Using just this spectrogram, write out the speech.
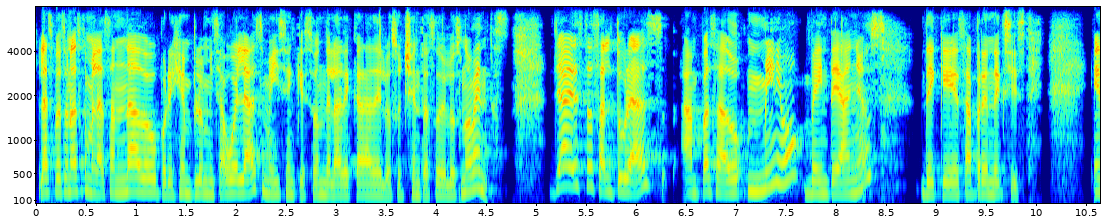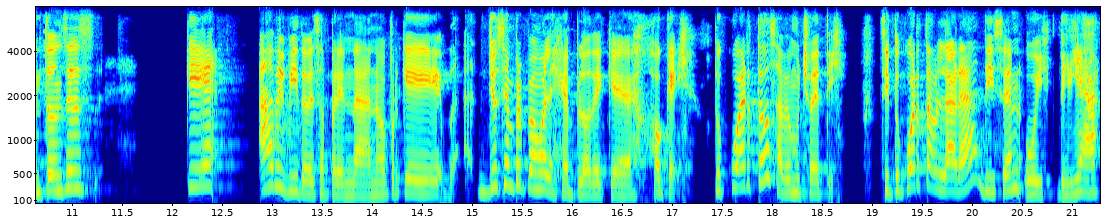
las personas que me las han dado, por ejemplo, mis abuelas, me dicen que son de la década de los 80 o de los 90. Ya a estas alturas han pasado mínimo 20 años de que esa prenda existe. Entonces, ¿qué ha vivido esa prenda? ¿no? Porque yo siempre pongo el ejemplo de que, ok, tu cuarto sabe mucho de ti. Si tu cuarto hablara, dicen, uy, diría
